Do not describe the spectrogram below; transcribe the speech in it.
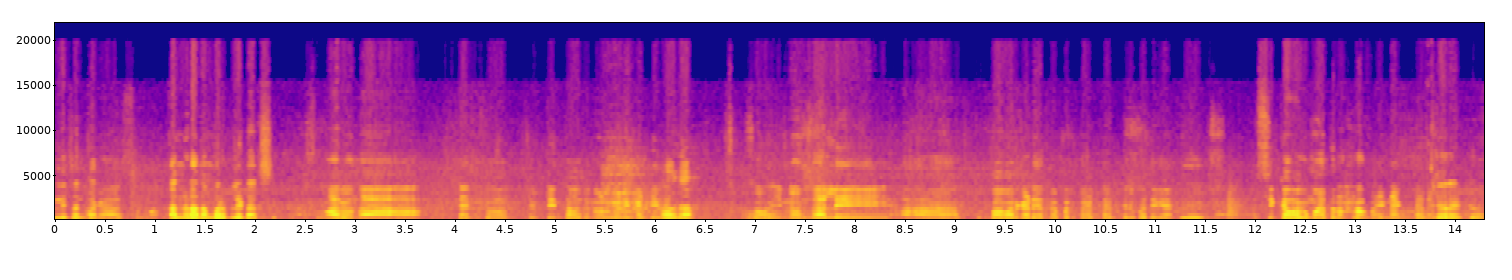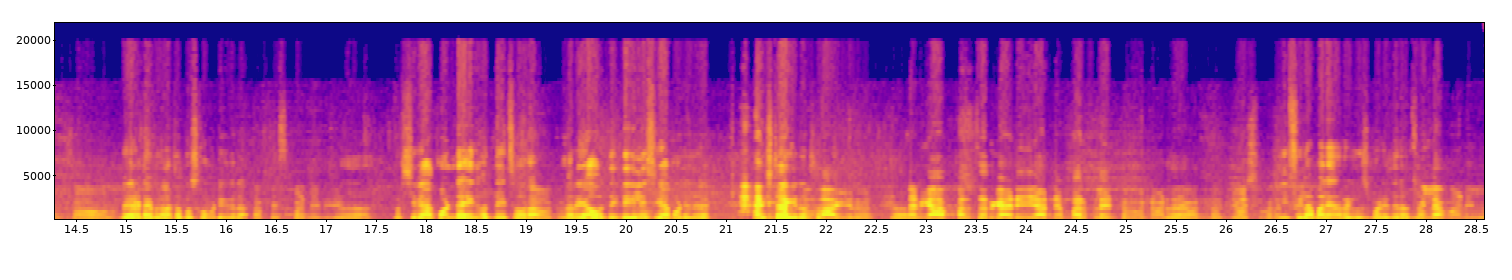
ಇಲ್ಲಿ ತನಕ? ಆಗ ಸುಮಾ ಕನ್ನಡ ನಂಬರ್ ಪ್ಲೇಟ್ ಹಾಕ್ಸಿ. ಸುಮಾರು ಒಂದು ಟೆನ್ ಟು ಫಿಫ್ಟೀನ್ ತೌಸಂಡ್ ಒಳಗಡೆ ಕಟ್ಟಿದ್ರು ಹೌದಾ? ಸೊ ಇನ್ನೊಂದು ಅಲ್ಲಿ ಆ, ತುಂಬಾ ಹೊರಗಡೆಯಿಂದ ಬರ್ತಾ ಇರ್ತಾರೆ ತಿರುಪತಿಗೆ. ಸಿಕ್ಕವಾಗ ಮಾತ್ರ ಫೈನ್ ಆಗ್ತಾರೆ. ಕರೆಕ್ಟ್ ಸೊ ಬೇರೆ ಟೈಮ್ ತಪ್ಪಿಸ್ಕೊಂಬಿಟ್ಟಿದ್ದೀರಾ ತಪ್ಪಿಸ್ಕೊಂಡಿದ್ದೀವಿ ಬಟ್ ಸಿಗಾಕೊಂಡೆ ಈಗ ಹದಿನೈದು ಸಾವಿರ. ಅಂದ್ರೆ ಯಾವ್ದು ಡೈಲಿ ಸಿಗಾಕೊಂಡಿದ್ರೆ ಎಷ್ಟಾಗಿರೋದು ತುಂಬಾ ಆಗಿರೋ ನನಗೆ ಆ ಪಲ್ಸರ್ ಗಾಡಿ ಆ ನಂಬರ್ ಪ್ಲೇಟು ನೋಡಿದ್ರೆ ಒಂದು ಜೋಶ್ ಈ ಫಿಲಂ ಫಿಲಮಲ್ಲಿ ಏನಾದ್ರು ಯೂಸ್ ಮಾಡಿದ್ದೀರಾ ಅದನ್ನ ಇಲ್ಲ ಮಾಡಿಲ್ಲ.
